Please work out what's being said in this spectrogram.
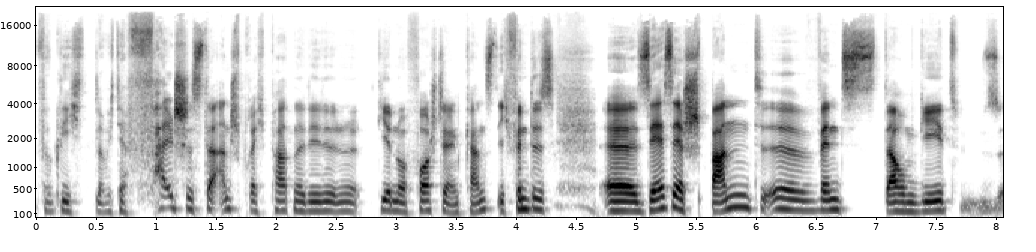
wirklich, glaube ich, der falscheste Ansprechpartner, den du dir nur vorstellen kannst. Ich finde es äh, sehr, sehr spannend, äh, wenn es darum geht, so,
